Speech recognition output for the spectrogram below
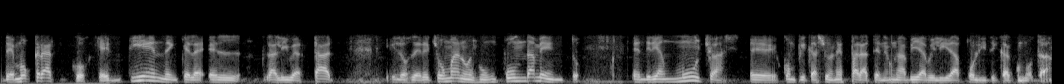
democráticos que entienden que la, el- la libertad y los derechos humanos es un fundamento, tendrían muchas eh, complicaciones para tener una viabilidad política como tal.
